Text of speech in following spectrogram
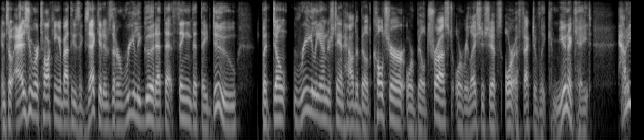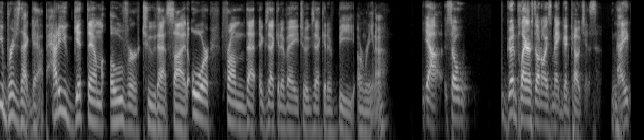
And so, as you were talking about these executives that are really good at that thing that they do, but don't really understand how to build culture or build trust or relationships or effectively communicate, how do you bridge that gap? How do you get them over to that side or from that executive A to executive B arena? Yeah. So good players don't always make good coaches, right?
